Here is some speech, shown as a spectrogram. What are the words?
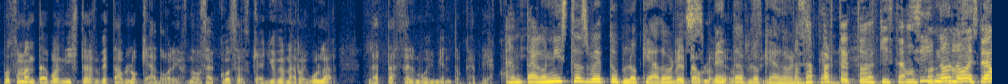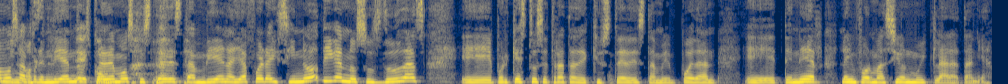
pues son antagonistas beta bloqueadores, ¿no? O sea, cosas que ayuden a regular la tasa del movimiento cardíaco. Antagonistas beta bloqueadores. Beta bloqueadores. O sea, aparte de todo aquí estamos Sí, con no, no, unos estamos términos, aprendiendo. eh, Esperemos que ustedes también allá afuera. Y si no, díganos sus dudas, eh, porque esto se trata de que ustedes también puedan eh, tener la información muy clara, Tania.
